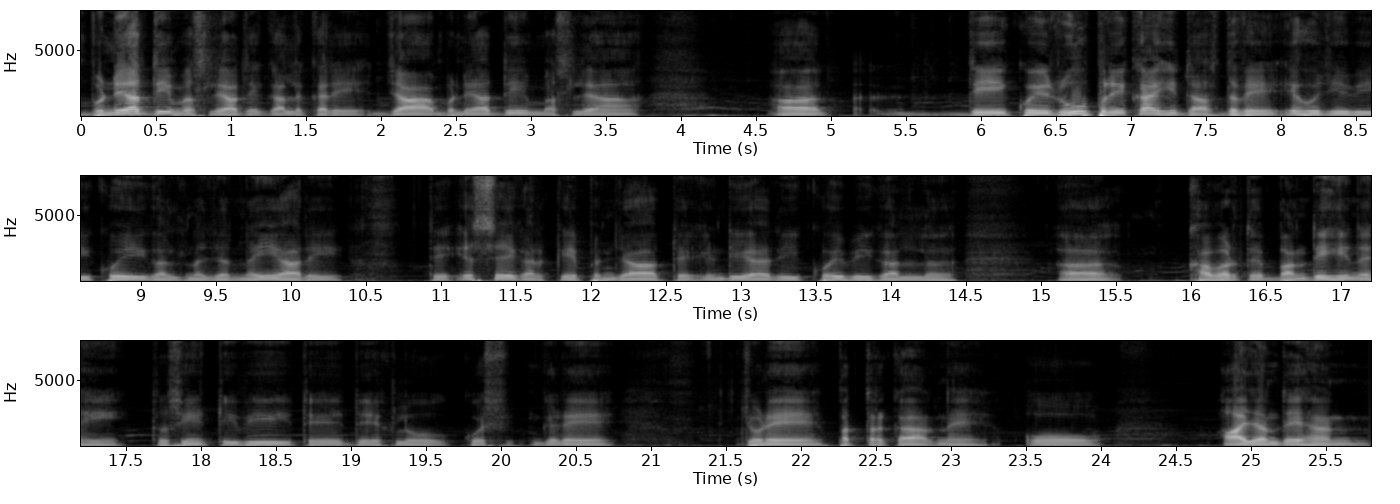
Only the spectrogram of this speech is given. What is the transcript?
ਬੁਨਿਆਦੀ ਮਸਲਿਆਂ ਤੇ ਗੱਲ ਕਰੇ ਜਾਂ ਬੁਨਿਆਦੀ ਮਸਲਿਆਂ ਦੀ ਕੋਈ ਰੂਪ ਰੇਖਾ ਹੀ ਦੱਸ ਦਵੇ, ਇਹੋ ਜੀ ਵੀ ਕੋਈ ਗੱਲ ਨਜ਼ਰ ਨਹੀਂ ਆ ਰਹੀ। ਤੇ ਇਸੇ ਕਰਕੇ ਪੰਜਾਬ ਤੇ ਇੰਡੀਆ ਦੀ ਕੋਈ ਵੀ ਗੱਲ ਖਬਰ ਤੇ ਬੰਦੀ ਹੀ ਨਹੀਂ। ਤੁਸੀਂ ਟੀਵੀ ਤੇ ਦੇਖ ਲਓ ਕੁਝ ਗਿਣੇ ਚੁਣੇ ਪੱਤਰਕਾਰ ਨੇ, ਉਹ ਆ ਜਾਂਦੇ ਹਨ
